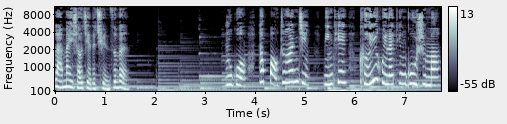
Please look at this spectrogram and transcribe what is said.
拉麦小姐的裙子，问。如果他保证安静，明天可以回来听故事吗？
